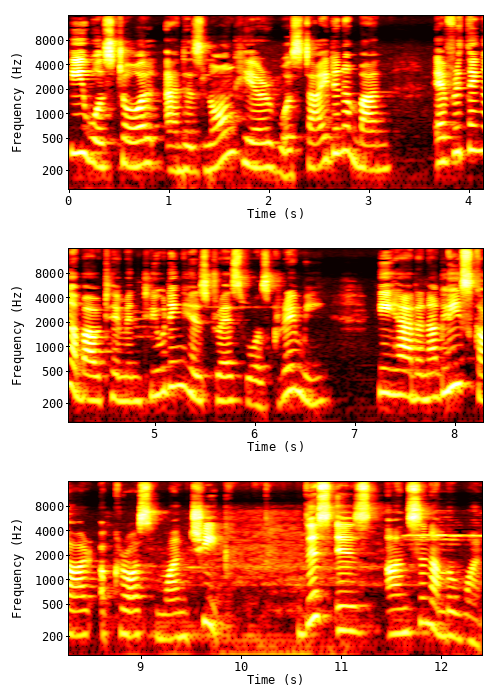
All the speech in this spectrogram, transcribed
he was tall and his long hair was tied in a bun. Everything about him, including his dress, was grimy. He had an ugly scar across one cheek. This is answer number one.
